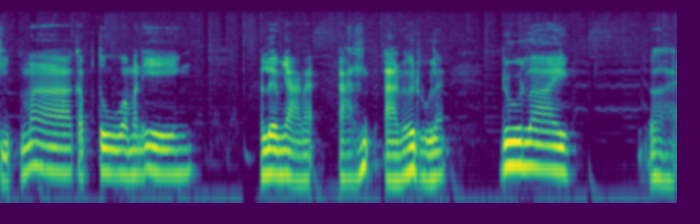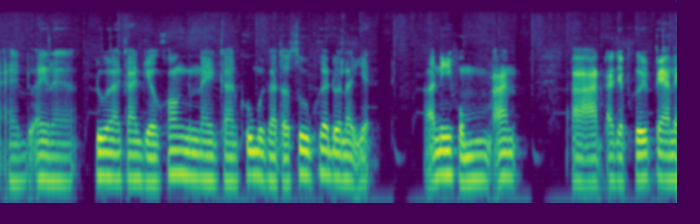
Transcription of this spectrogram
ติดมากับตัวมันเอง มันเริ่มยากแล้วอ่านอ่านไม่ค่อยถูกแล้วดูลาย ออไอ้ไอ้อะไรดูรายการเกี่ยวข้องในการคู่มือการต่อสู้เพื่อโดยละเอียด อันนี้ผมอ่านอาจอาจจะเคยแปลอะไร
